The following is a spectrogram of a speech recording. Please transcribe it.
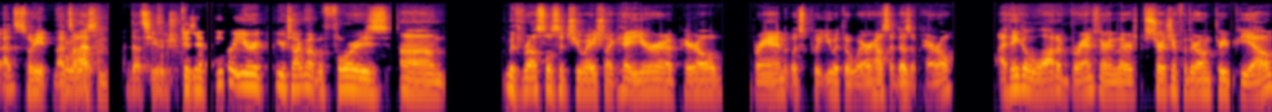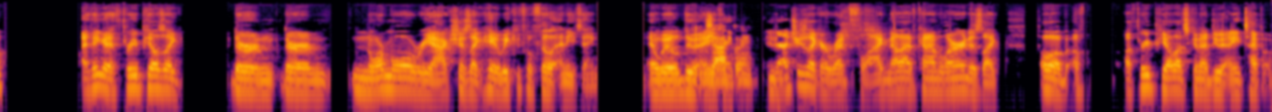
That's sweet. That's well, awesome. That, that's huge. Because I think what you're you're talking about before is um, with Russell's situation, like, hey, you're an apparel brand. Let's put you with a warehouse that does apparel. I think a lot of brands are in there searching for their own 3PL. I think a 3PL is like their their normal reaction is like, hey, we can fulfill anything and we'll do anything. Exactly. And that's usually like a red flag now that I've kind of learned is like, oh, a, a 3PL that's going to do any type of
